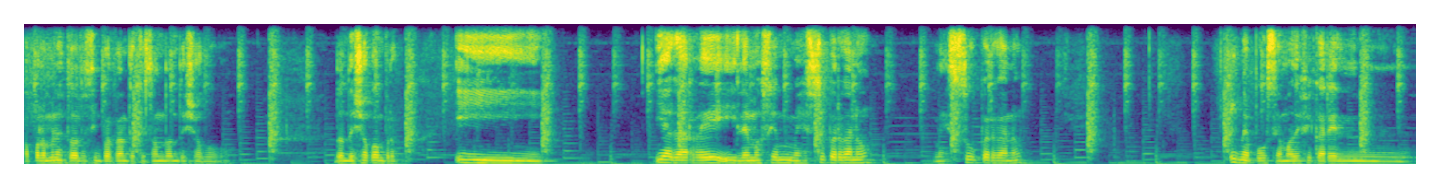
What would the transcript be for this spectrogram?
o por lo menos todos los importantes que son donde yo donde yo compro. Y y agarré y la emoción me super ganó, me super ganó. Y me puse a modificar el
